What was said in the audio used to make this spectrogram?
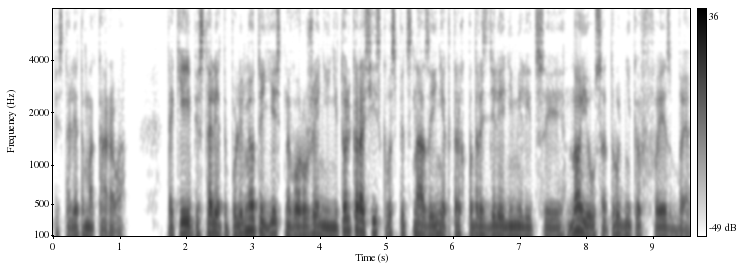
пистолета Макарова. Такие пистолеты-пулеметы есть на вооружении не только российского спецназа и некоторых подразделений милиции, но и у сотрудников ФСБ.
